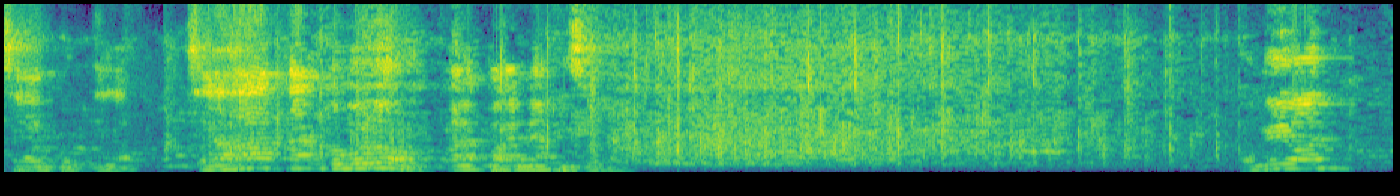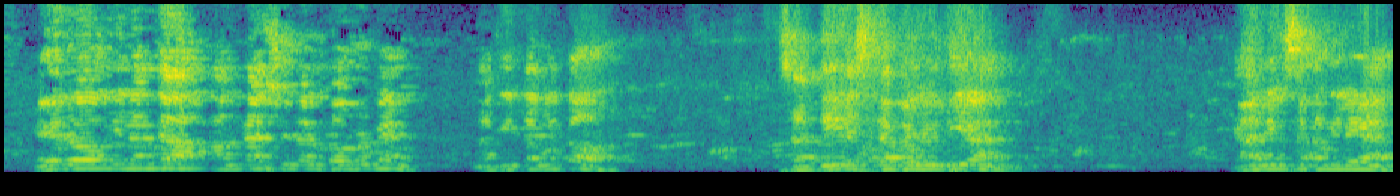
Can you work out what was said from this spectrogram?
sa effort nila. Sa lahat ng tumulong, palakpakan natin sila. O ngayon, merong inanda ang national government. Nakita niyo to. Sa DSWD yan. Galing sa kanila yan.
